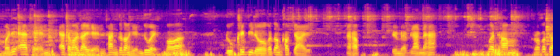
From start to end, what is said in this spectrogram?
เหมือนที่แอดเห็นแอดธรรมาธิปไตยเห็นท่านก็ต้องเห็นด้วย เพราะว่าดูคลิปวิดีโอก็ต้องเข้าใจนะครับ เป็นแบบนั้นนะฮะเมื่อทำเราก็จะ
